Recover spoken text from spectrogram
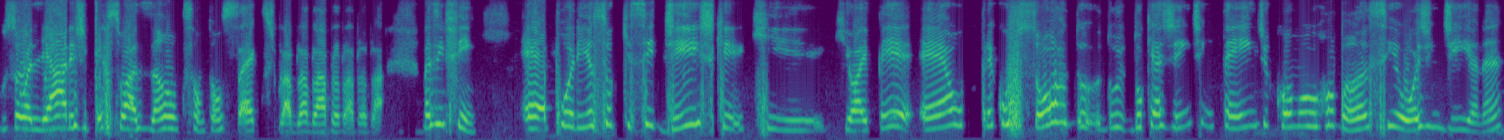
os olhares de persuasão que são tão sexys, blá, blá, blá, blá, blá, blá, blá. Mas, enfim, é por isso que se diz que, que, que OIP é o precursor do, do, do, que a gente entende como romance hoje em dia, né?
